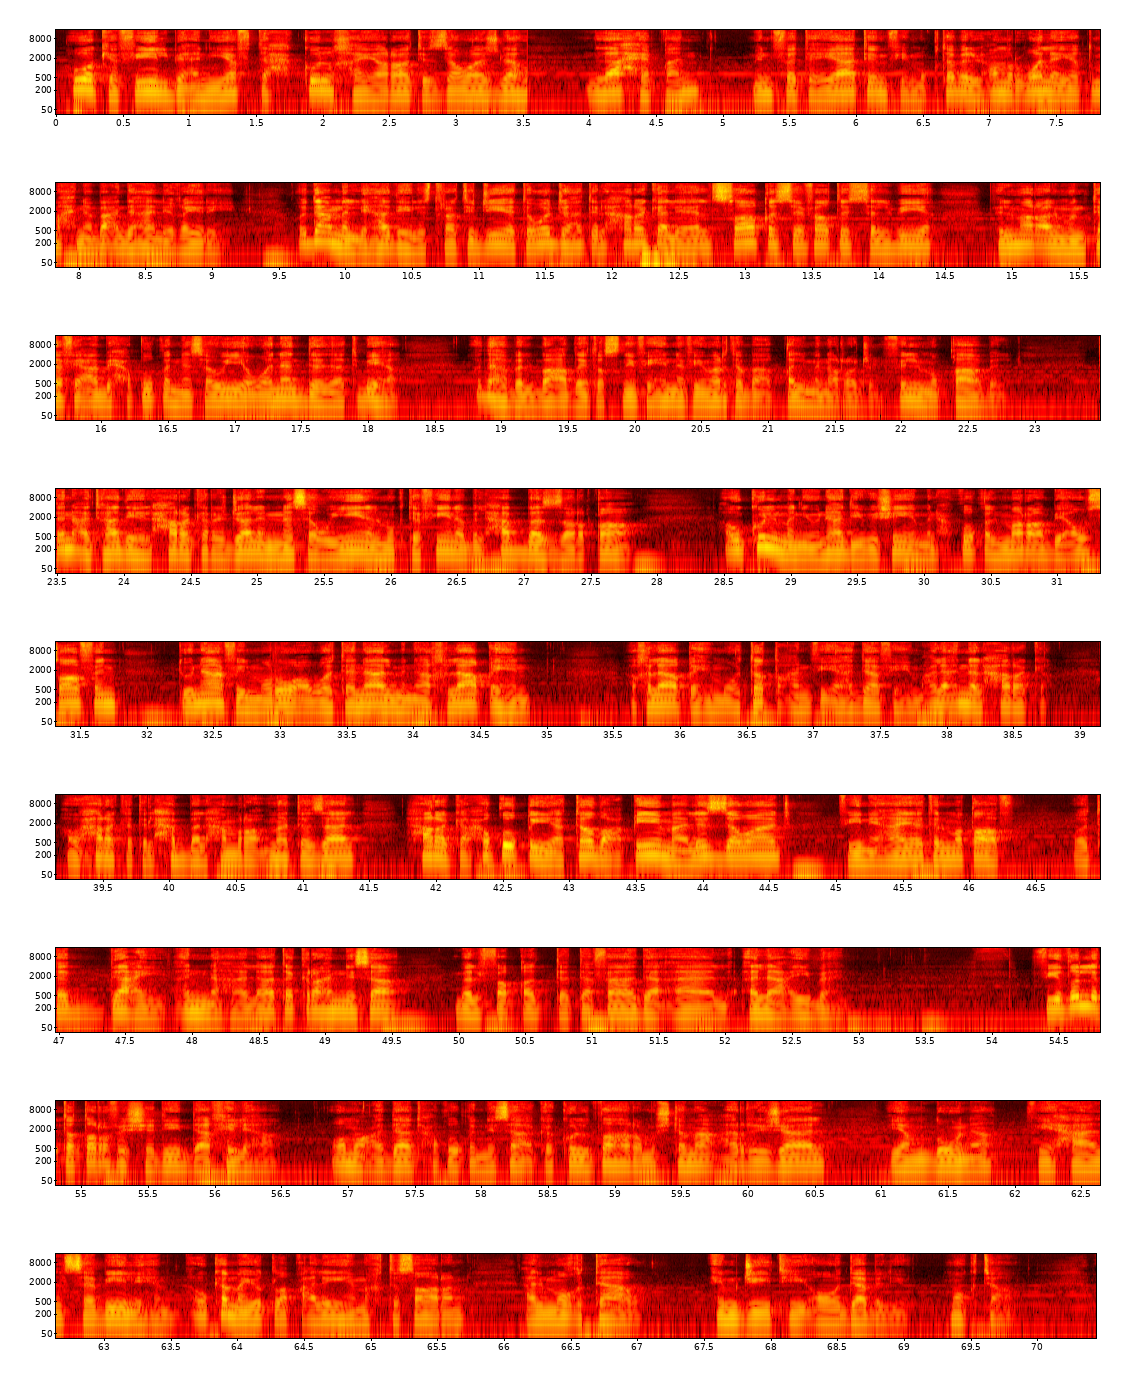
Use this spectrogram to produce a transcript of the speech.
هو كفيل بأن يفتح كل خيارات الزواج له لاحقا من فتيات في مقتبل العمر ولا يطمحن بعدها لغيره. ودعما لهذه الاستراتيجية توجهت الحركة لإلصاق الصفات السلبية في المرأة المنتفعة بحقوق النسوية ونددت بها وذهب البعض لتصنيفهن في مرتبة أقل من الرجل. في المقابل تنعت هذه الحركة الرجال النسويين المكتفين بالحبة الزرقاء أو كل من ينادي بشيء من حقوق المرأة بأوصاف تنافي المروءة وتنال من أخلاقهن أخلاقهم وتطعن في أهدافهم. على أن الحركة أو حركة الحبة الحمراء ما تزال حركة حقوقية تضع قيمة للزواج في نهاية المطاف. وتدعي أنها لا تكره النساء بل فقط تتفادى آل ألاعيبهن. في ظل التطرف الشديد داخلها ومعاداة حقوق النساء ككل ظهر مجتمع الرجال يمضون في حال سبيلهم أو كما يطلق عليهم اختصارا المغتاو MGTOW مغتاو.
